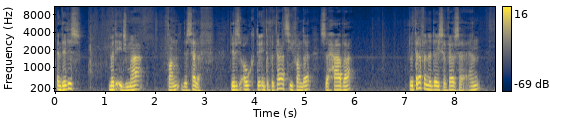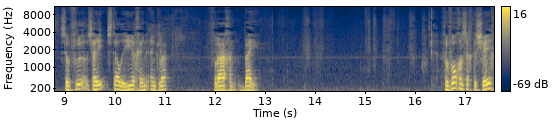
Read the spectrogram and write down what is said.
En dit is met de ijma van de zelf. Dit is ook de interpretatie van de Sahaba betreffende deze verse. En ze, zij stelde hier geen enkele vragen bij. Vervolgens zegt de sheikh,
